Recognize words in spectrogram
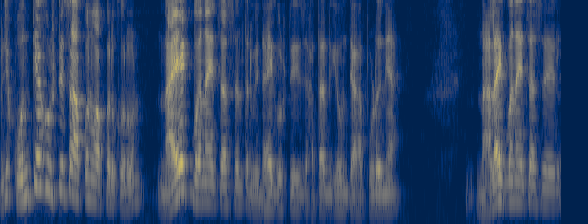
म्हणजे कोणत्या गोष्टीचा आपण वापर करून नायक बनायचं असेल तर विधायक गोष्टी हातात घेऊन त्या पुढं न्या. नालायक बनायचं असेल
